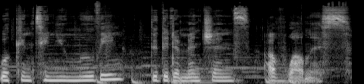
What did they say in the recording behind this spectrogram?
we'll continue moving through the dimensions of wellness.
